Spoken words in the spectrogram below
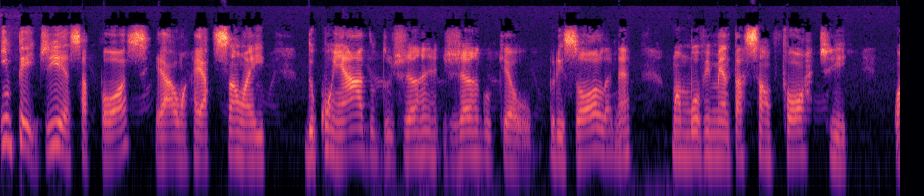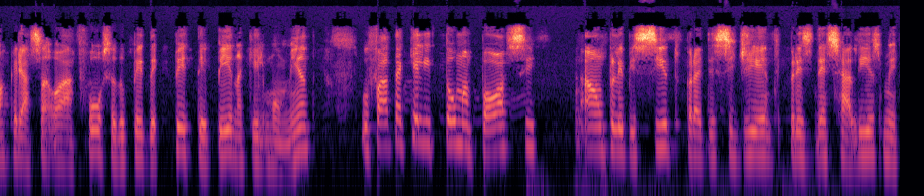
impedir essa posse. Há uma reação aí do cunhado do Jango, que é o Brizola, né? uma movimentação forte com a criação, a força do PTP naquele momento. O fato é que ele toma posse, há um plebiscito para decidir entre presidencialismo e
